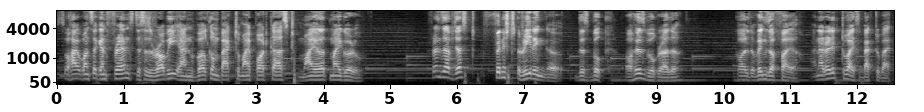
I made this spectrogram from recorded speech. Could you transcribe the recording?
So, hi once again, friends. This is Robbie, and welcome back to my podcast, My Earth, My Guru. Friends, I've just finished reading uh, this book, or his book rather, called Wings of Fire, and I read it twice back to back.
